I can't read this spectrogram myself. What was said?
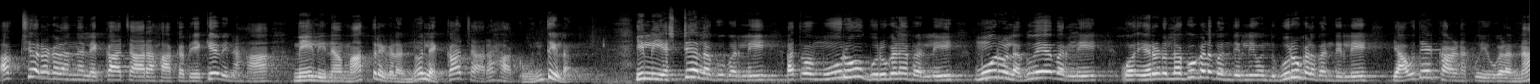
ಅಕ್ಷರಗಳನ್ನು ಲೆಕ್ಕಾಚಾರ ಹಾಕಬೇಕೇ ವಿನಃ ಮೇಲಿನ ಮಾತ್ರೆಗಳನ್ನು ಲೆಕ್ಕಾಚಾರ ಹಾಕುವಂತಿಲ್ಲ. ಇಲ್ಲಿ ಎಷ್ಟೇ ಲಘು ಬರಲಿ ಅಥವಾ ಮೂರು ಗುರುಗಳೇ ಬರಲಿ, ಮೂರು ಲಘುವೇ ಬರಲಿ ಎರಡು ಲಘುಗಳು ಬಂದಿರಲಿ, ಒಂದು ಗುರುಗಳು ಬಂದಿರಲಿ, ಯಾವುದೇ ಕಾರಣಕ್ಕೂ ಇವುಗಳನ್ನು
